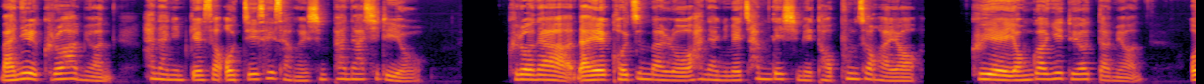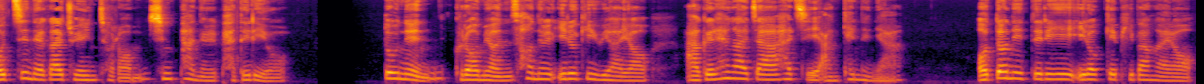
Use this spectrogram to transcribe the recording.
만일 그러하면 하나님께서 어찌 세상을 심판하시리요. 그러나 나의 거짓말로 하나님의 참되심이 더 풍성하여 그의 영광이 되었다면 어찌 내가 죄인처럼 심판을 받으리요. 또는 그러면 선을 이루기 위하여 악을 행하자 하지 않겠느냐. 어떤 이들이 이렇게 비방하여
